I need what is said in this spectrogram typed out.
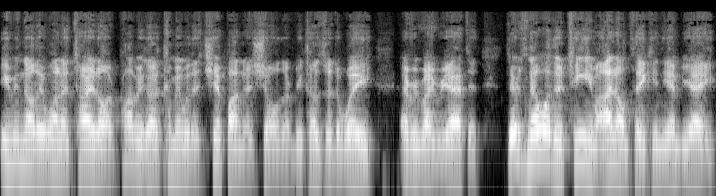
even though they won a title, are probably going to come in with a chip on their shoulder because of the way everybody reacted. There's no other team, I don't think, in the NBA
